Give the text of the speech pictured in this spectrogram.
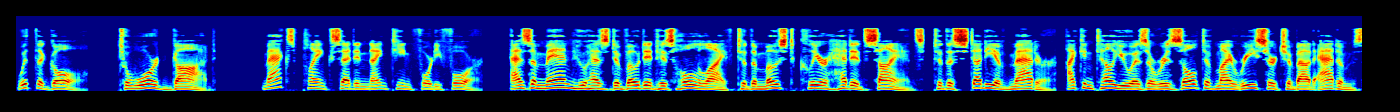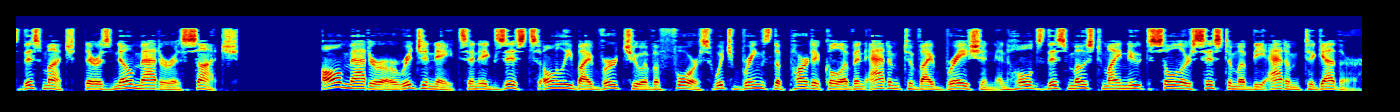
with the goal, toward God. Max Planck said in 1944. As a man who has devoted his whole life to the most clear-headed science, to the study of matter, I can tell you as a result of my research about atoms this much, there is no matter as such. All matter originates and exists only by virtue of a force which brings the particle of an atom to vibration and holds this most minute solar system of the atom together.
